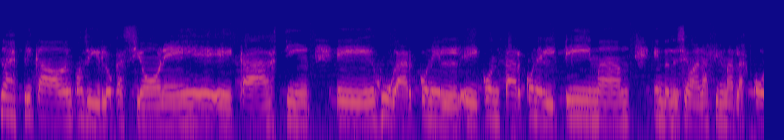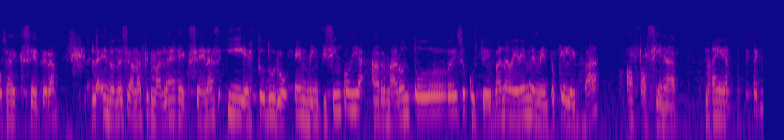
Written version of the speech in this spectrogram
nos ha explicado en conseguir locaciones, eh, casting, eh, jugar con el, contar con el clima, en donde se van a filmar las cosas, etcétera, en donde se van a filmar las escenas y esto duró. En 25 días, armaron todo eso que ustedes van a ver en Memento que les va a fascinar. Imagínate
